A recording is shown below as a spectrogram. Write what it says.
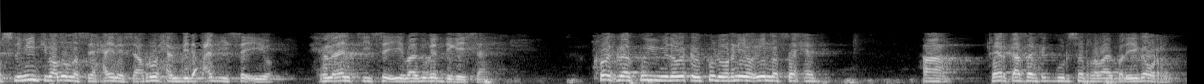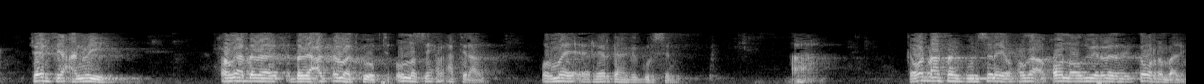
muslimiintii baad u naseexaynaysaa ruuxan bidcadiisa iyo xumaantiisa iyo baad uga digaysaa. Ruux baa ku yimid oo wuxuu ku yidhi warniyo ii naseexee ha reerkaasaan ka guursan rabaa bal iiga warran. Reer fiican ma yihi. Xoogaa dabeecad xumaad ku ogta. U naseex waxaad tidhahdaa war maya reerkaan ka guursan. Ha gabadhaasaan guursanaya waxoogaa aqoonna ood yar leedahay ka warran baa le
